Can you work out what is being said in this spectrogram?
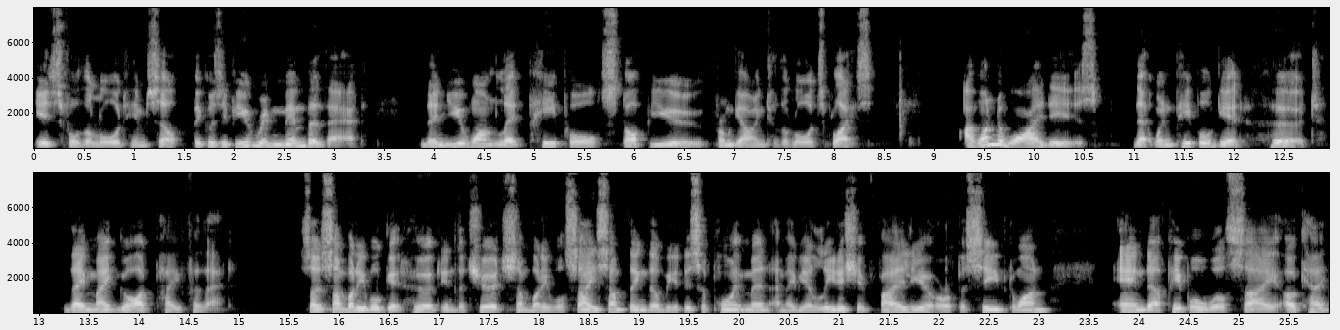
is for the Lord Himself. Because if you remember that, then you won't let people stop you from going to the Lord's place. I wonder why it is that when people get hurt, they make God pay for that. So somebody will get hurt in the church, somebody will say something, there'll be a disappointment, and maybe a leadership failure or a perceived one, and uh, people will say, okay,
